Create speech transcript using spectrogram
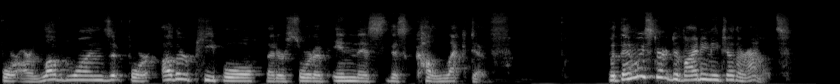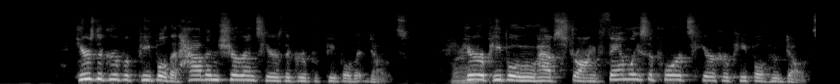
for our loved ones, for other people that are sort of in this, this collective. But then we start dividing each other out. Here's the group of people that have insurance, here's the group of people that don't. Right. Here are people who have strong family supports. Here are people who don't.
